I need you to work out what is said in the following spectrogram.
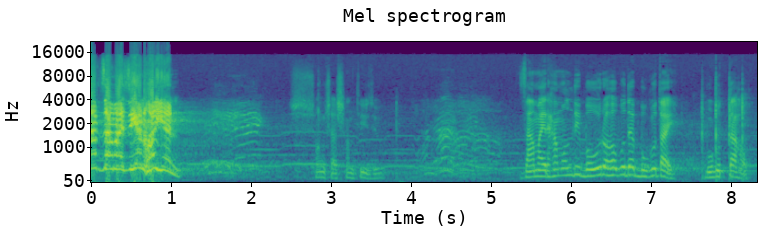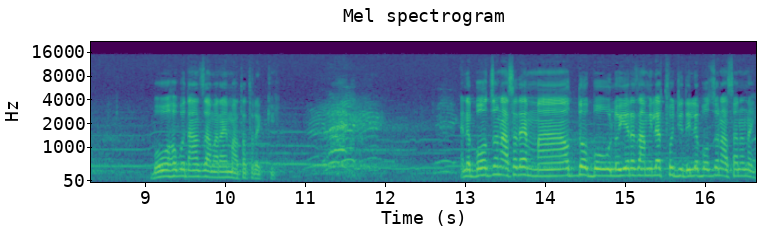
আজ জামাই জিয়ান হইয়েন। সংসার শান্তি যাবে জামাইয়ের হামল দি বউর হব দে বুকুতাই, বুকুত্তা হব বউ হব দাঁত জামারাই মাথাত রাখি এনে বহুজন আছে দে মা বউ লইয়ারা জামিলাত ফজি দিলে বহুজন আছে না নাই?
